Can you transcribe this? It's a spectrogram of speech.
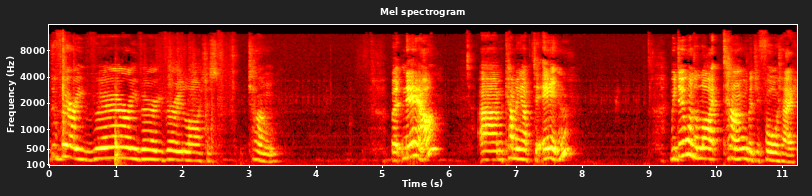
The very, very, very, very lightest tongue. But now, um, coming up to N, we do want a light tongue, but your forte.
